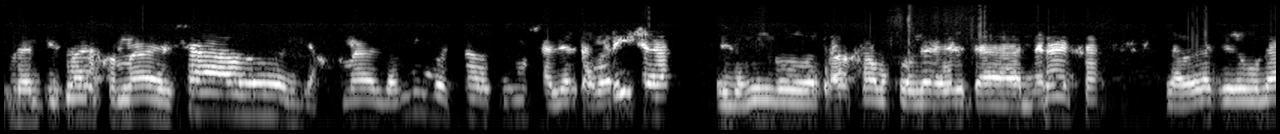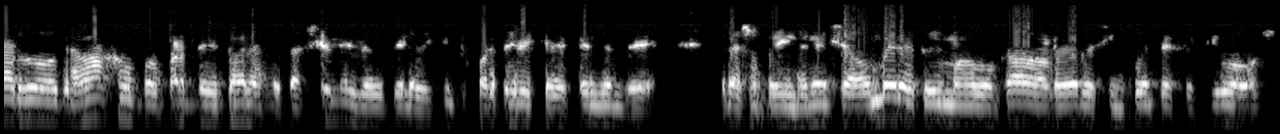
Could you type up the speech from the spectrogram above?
durante toda la jornada del sábado y la jornada del domingo estado, tuvimos alerta amarilla, el domingo trabajamos con una alerta naranja, la verdad que un arduo trabajo por parte de todas las votaciones de, los distintos cuarteles que dependen de, la superintendencia de bomberos, estuvimos abocados alrededor de 50 efectivos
